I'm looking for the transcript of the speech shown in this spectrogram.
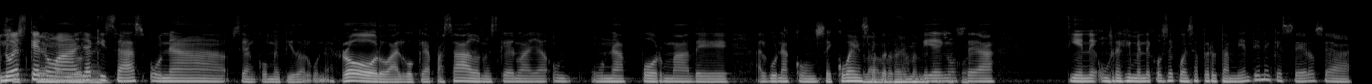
no es que no haya quizás una, se han cometido algún error o algo que ha pasado, no es que no haya una forma de alguna consecuencia, pero también, o sea, tiene un régimen de consecuencias, pero también tiene que ser, o sea,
